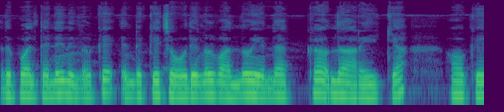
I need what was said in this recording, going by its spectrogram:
അതുപോലെ തന്നെ നിങ്ങൾക്ക് എന്തൊക്കെ ചോദ്യങ്ങൾ വന്നു എന്നൊക്കെ ഒന്ന് അറിയിക്കുക. ഓക്കെ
